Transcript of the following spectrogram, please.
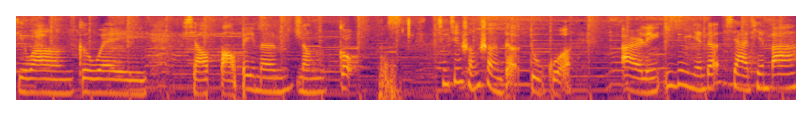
希望各位。小宝贝们能够清清爽爽的度过二零一六年的夏天吧。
